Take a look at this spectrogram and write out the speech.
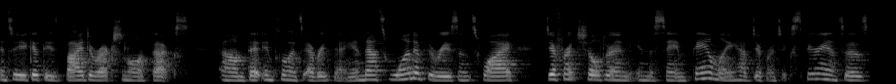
and so you get these bidirectional effects um, that influence everything. And that's one of the reasons why different children in the same family have different experiences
